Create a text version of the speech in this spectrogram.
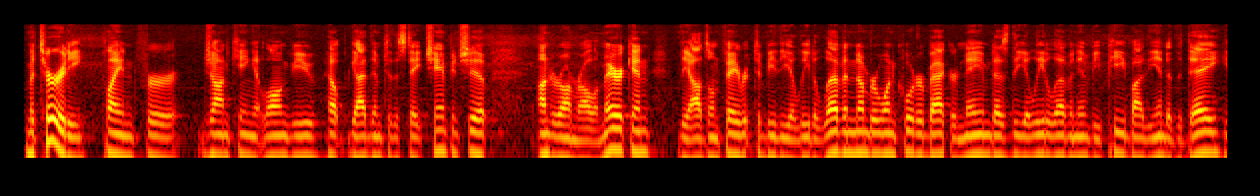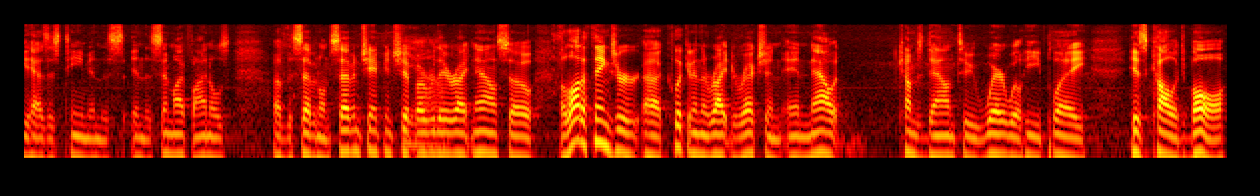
maturity playing for John King at Longview, helped guide them to the state championship. Under Armour All American, the odds on favorite to be the Elite 11 number one quarterback or named as the Elite 11 MVP by the end of the day. He has his team in this in the semifinals of the seven on seven championship over there right now. So a lot of things are uh, clicking in the right direction, and now it comes down to where will he play his college ball,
